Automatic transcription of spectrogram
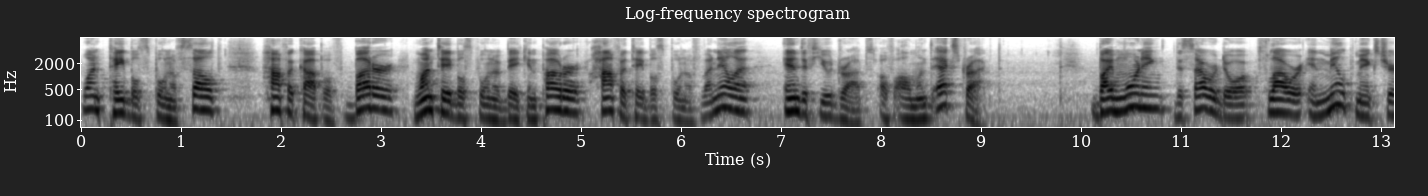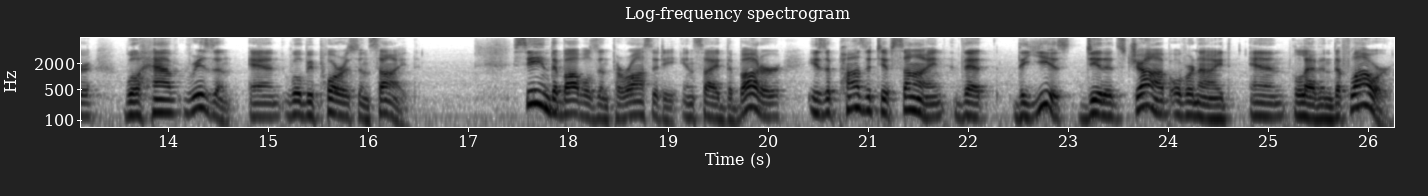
1 tablespoon of salt, half a cup of butter, 1 tablespoon of baking powder, half a tablespoon of vanilla, and a few drops of almond extract. By morning, the sourdough, flour, and milk mixture will have risen and will be porous inside. Seeing the bubbles and porosity inside the butter is a positive sign that the yeast did its job overnight and leavened the flour.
